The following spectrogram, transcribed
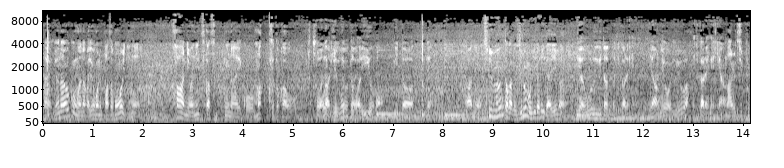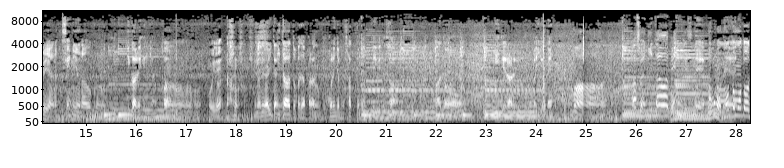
はい米子君はなんか横にパソコン置いてねカーには似つか少ないこう Mac とかをそうやな自分とかいいよな。ギターってね。あの。自分とかで自分もギター弾いたらいいかな。いや俺ギターとか弾かれへん。やん。よう言うわ。弾かれへんやん。マルチプレイヤーなくせに米子君弾かれへんやんか、うんうんおいで。何が言いたいギターとかだからこれでもさっと持っていけどさあの弾いてられるのがいいよね。まあ確かにギターは便利ですね。僕ももともと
